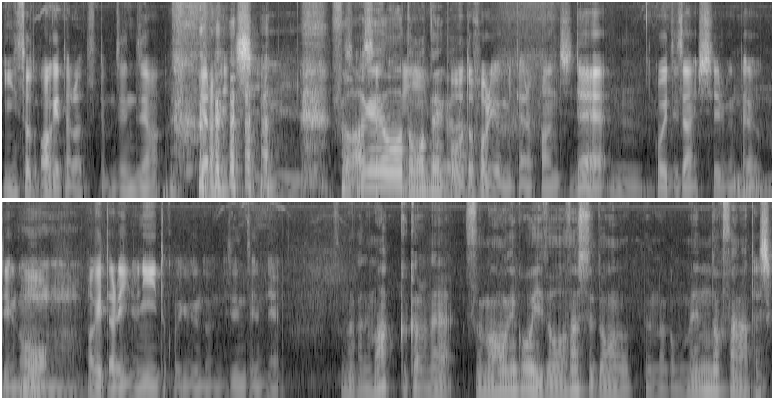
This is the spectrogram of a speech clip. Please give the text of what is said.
インスタとか上げたらっつっても全然やらへんしうんそうあげようと思ってんからポートフォリオみたいな感じでうんこういうデザインしてるんだよっていうのをうん上げたらいいのにとか言うのに全然ねなんかね Mac からねスマホにこう移動させてどうのってなんかもう面倒くさなってし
